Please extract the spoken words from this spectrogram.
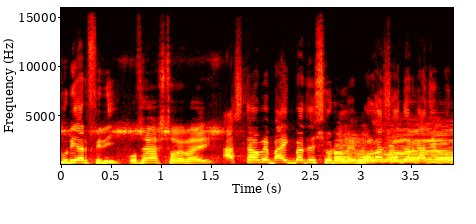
কুরিয়ার ফ্রি। কোথায় আসতে হবে ভাই? আসতে হবে বাইক বাজার শোরুমে ভোলা সদর গাজীপুর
